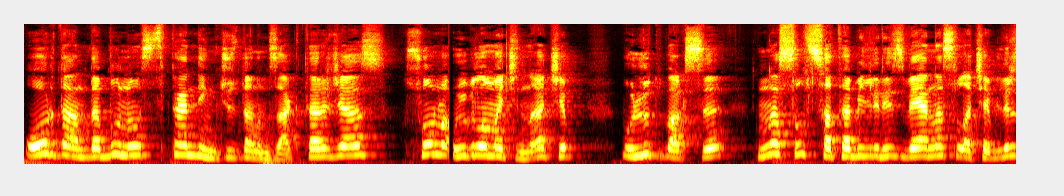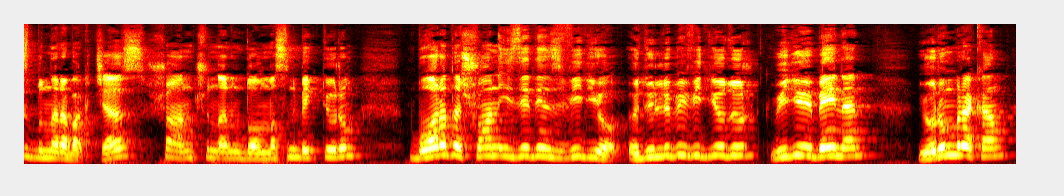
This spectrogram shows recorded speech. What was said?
Oradan da bunu spending cüzdanımıza aktaracağız. Sonra uygulama içinde açıp bu loot box'ı nasıl satabiliriz veya nasıl açabiliriz bunlara bakacağız. Şu an şunların dolmasını bekliyorum. Bu arada şu an izlediğiniz video ödüllü bir videodur. Videoyu beğenen, yorum bırakan,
